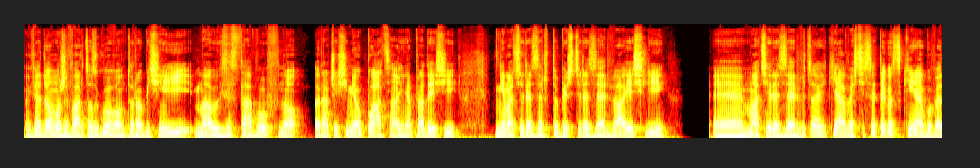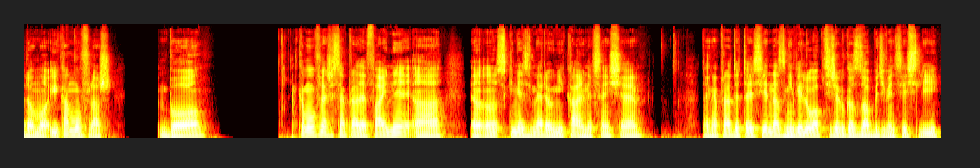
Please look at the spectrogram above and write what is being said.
Wiadomo, że warto z głową to robić i małych zestawów, no raczej się nie opłaca. I naprawdę, jeśli nie macie rezerw, to bierzcie rezerwy, a jeśli e, macie rezerwy, to jak ja weźcie sobie tego skina, bo wiadomo, i kamuflaż, bo kamuflaż jest naprawdę fajny, a no, skin jest w miarę unikalny, w sensie tak naprawdę to jest jedna z niewielu opcji, żeby go zdobyć, więc jeśli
